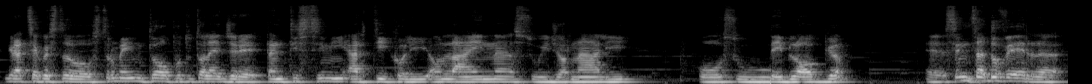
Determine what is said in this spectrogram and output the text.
Grazie a questo strumento ho potuto leggere tantissimi articoli online sui giornali o su dei blog eh, senza dover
